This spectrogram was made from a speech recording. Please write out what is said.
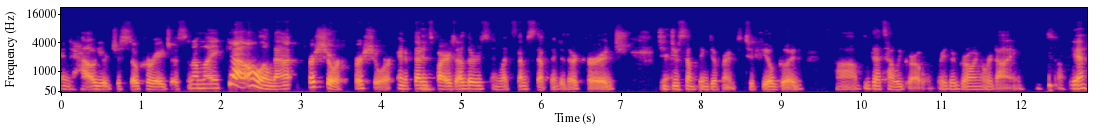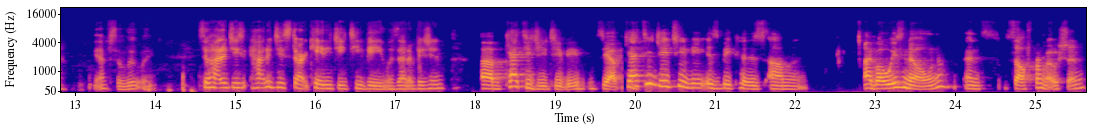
and how you're just so courageous. And I'm like, yeah, I'll own that for sure, for sure. And if that yeah. inspires others and lets them step into their courage to yeah. do something different, to feel good, uh, that's how we grow. We're either growing or we're dying. So. Yeah, absolutely. So how did you how did you start KTG TV? Was that a vision? Um, KTG TV. Yeah, KTG TV is because um, I've always known and self promotion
